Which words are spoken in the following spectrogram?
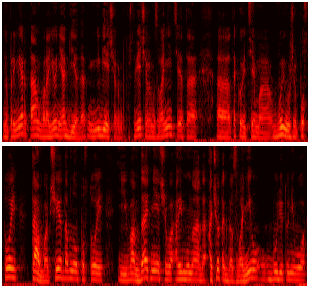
например, там в районе обеда, не вечером, потому что вечером звонить это э, такая тема, вы уже пустой, там вообще давно пустой, и вам дать нечего, а ему надо, а что тогда звонил будет у него,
